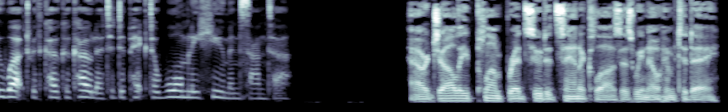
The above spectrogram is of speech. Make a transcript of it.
who worked with Coca Cola to depict a warmly human Santa. Our jolly, plump, red suited Santa Claus as we know him today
